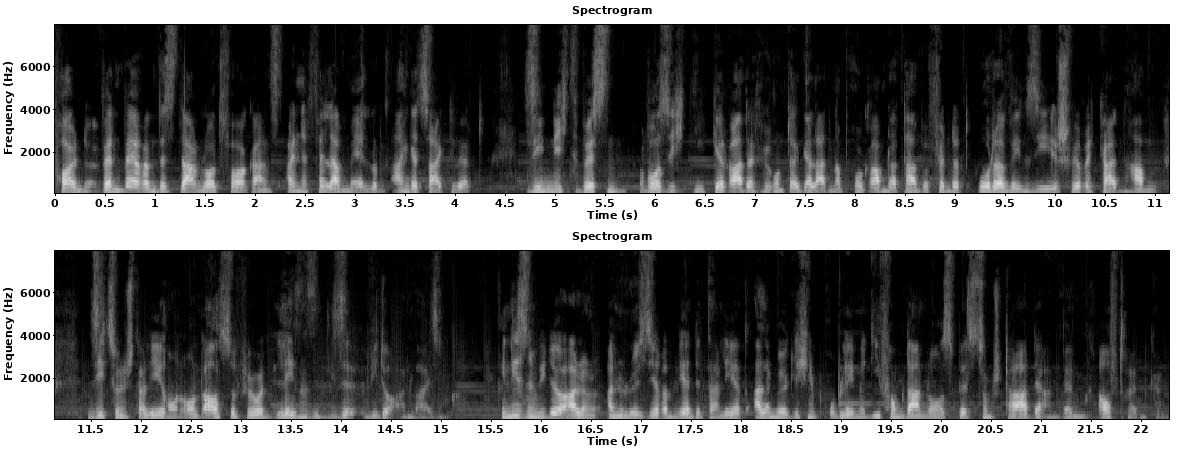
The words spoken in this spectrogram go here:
Freunde, wenn während des Download-Vorgangs eine Fehlermeldung angezeigt wird, Sie nicht wissen, wo sich die gerade heruntergeladene Programmdatei befindet oder wenn Sie Schwierigkeiten haben, sie zu installieren und auszuführen, lesen Sie diese Videoanweisung. In diesem Video analysieren wir detailliert alle möglichen Probleme, die vom Download bis zum Start der Anwendung auftreten können.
